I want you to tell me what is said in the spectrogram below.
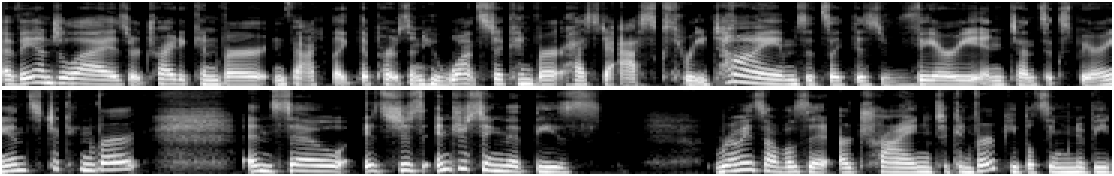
evangelize or try to convert. In fact, like the person who wants to convert has to ask three times. It's like this very intense experience to convert. And so it's just interesting that these romance novels that are trying to convert people seem to be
